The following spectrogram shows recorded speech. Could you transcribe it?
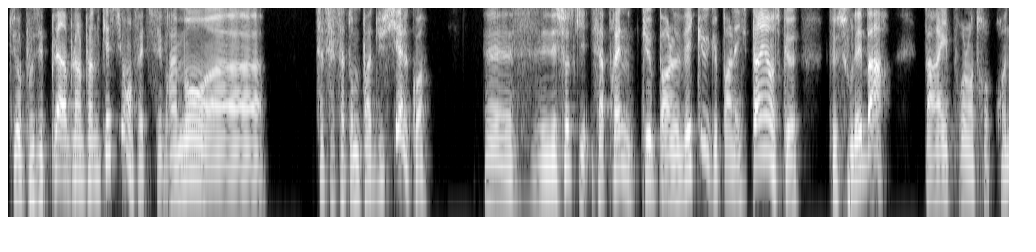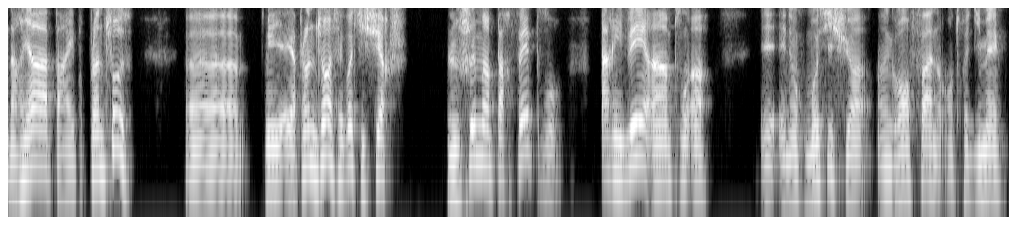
Tu dois poser plein plein plein de questions. En fait, c'est vraiment euh, ça, ça ça tombe pas du ciel quoi. Euh, c'est des choses qui s'apprennent que par le vécu, que par l'expérience, que, que sous les barres. Pareil pour l'entrepreneuriat, pareil pour plein de choses. Euh, il y a plein de gens à chaque fois qui cherchent le chemin parfait pour arriver à un point A. Et, donc moi aussi, je suis un, grand fan, entre guillemets,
